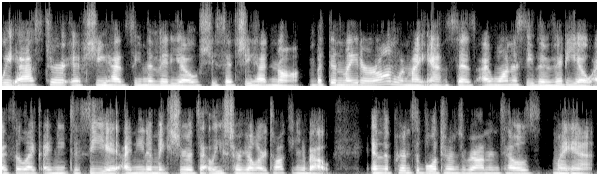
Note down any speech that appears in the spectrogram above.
We asked her if she had seen the video. She said she had not. But then later on, when my aunt says, "I want to see the video," I feel like I need to see it. I need to make sure it's at least her y'all are talking about. And the principal turns around and tells my aunt,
